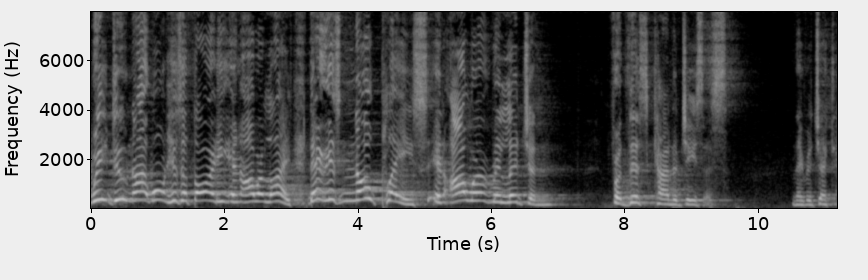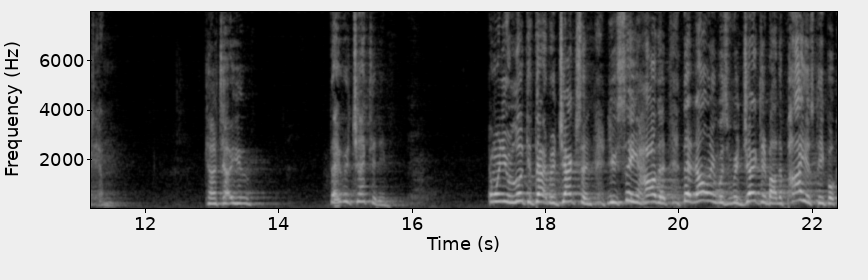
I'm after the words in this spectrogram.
We do not want his authority in our life. There is no place in our religion for this kind of Jesus. They rejected him. Can I tell you? They rejected him. And when you look at that rejection, you see how that, that not only was rejected by the pious people,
